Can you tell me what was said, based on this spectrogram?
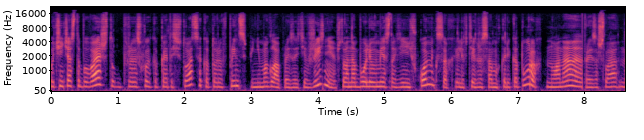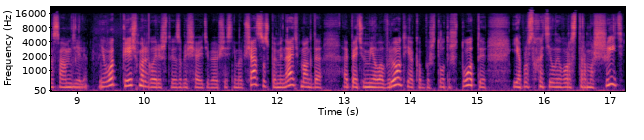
Очень часто бывает, что происходит какая-то ситуация, которая, в принципе, не могла произойти в жизни, что она более уместна где-нибудь в комиксах или в тех же самых карикатурах, но она произошла на самом деле. И вот Кречмар говорит, что я запрещаю тебе вообще с ним общаться, вспоминать. Магда опять умело врет, якобы что ты, что ты. Я просто хотела его растормошить.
